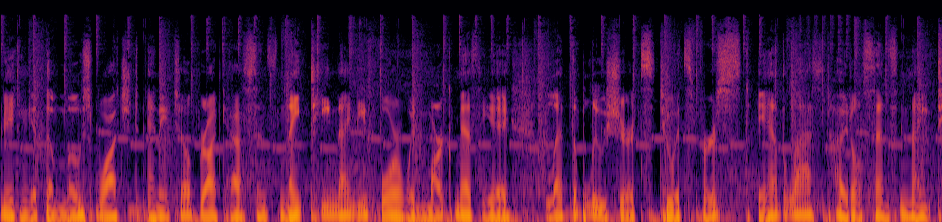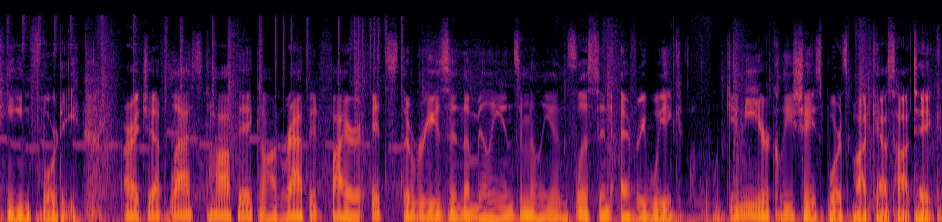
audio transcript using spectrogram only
making it the most watched NHL broadcast since 1994 when Mark Messier led the Blue Shirts to its first and last title since 1940. All right, Jeff, last topic on rapid fire. It's the reason the millions and millions listen every week. Give me your cliche sports podcast hot take.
